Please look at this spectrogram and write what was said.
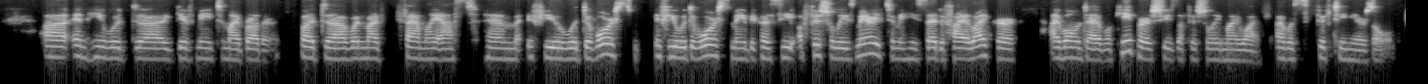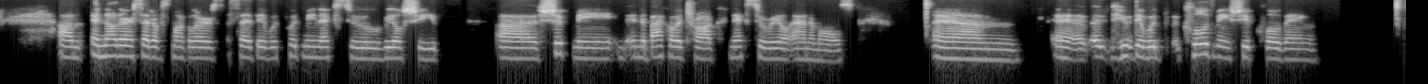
uh, and he would uh, give me to my brother. But uh, when my family asked him if you would divorce, if he would divorce me because he officially is married to me, he said, "If I like her, I won't. I will keep her. She's officially my wife." I was 15 years old. Um, another set of smugglers said they would put me next to real sheep, uh, ship me in the back of a truck next to real animals. Um, uh, they would clothe me sheep clothing,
